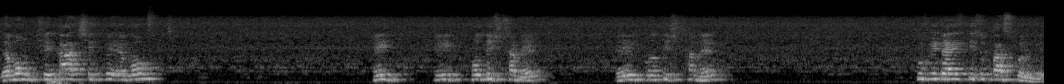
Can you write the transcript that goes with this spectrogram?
এবং সে কাজ শিখবে এবং এই এই প্রতিষ্ঠানের এই প্রতিষ্ঠানের টুকিটাই কিছু কাজ করবে।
